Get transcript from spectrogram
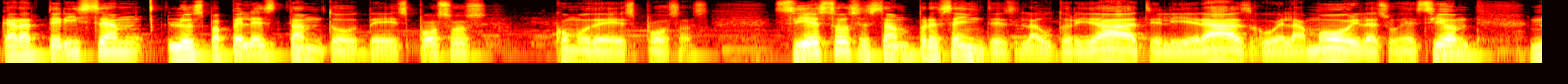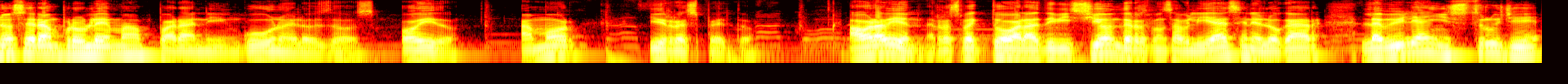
caracterizan los papeles tanto de esposos como de esposas. Si estos están presentes, la autoridad, el liderazgo, el amor y la sujeción no serán problema para ninguno de los dos. Oído, amor y respeto. Ahora bien, respecto a la división de responsabilidades en el hogar, la Biblia instruye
